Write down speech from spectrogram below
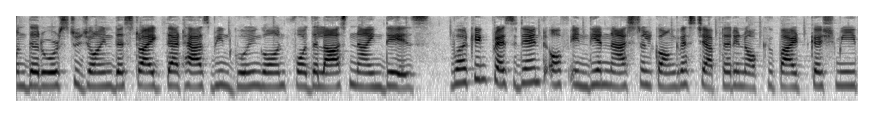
on the roads to join the strike that has been going on for the last 9 days. Working President of Indian National Congress chapter in occupied Kashmir,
